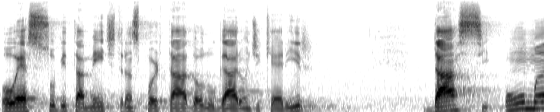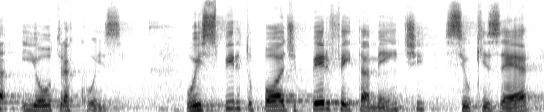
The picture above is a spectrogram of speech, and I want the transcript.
ou é subitamente transportado ao lugar onde quer ir? Dá-se uma e outra coisa. O espírito pode perfeitamente, se o quiser,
